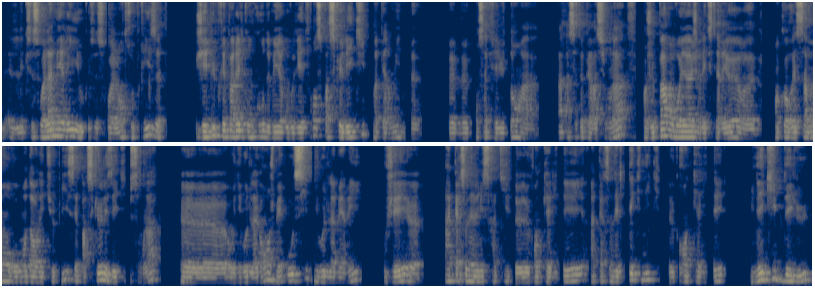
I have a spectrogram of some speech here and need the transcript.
que ce soit la mairie ou que ce soit l'entreprise, j'ai pu préparer le concours de meilleur ouvrier de France parce que l'équipe m'a permis de me consacrer du temps à cette opération-là. Quand je pars en voyage à l'extérieur, heu, encore récemment au Rwanda, en Éthiopie, c'est parce que les équipes sont là, heu, au niveau de la grange, mais aussi au niveau de la mairie où j'ai, un personnel administratif de grande qualité, un personnel technique de grande qualité, une équipe d'élus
